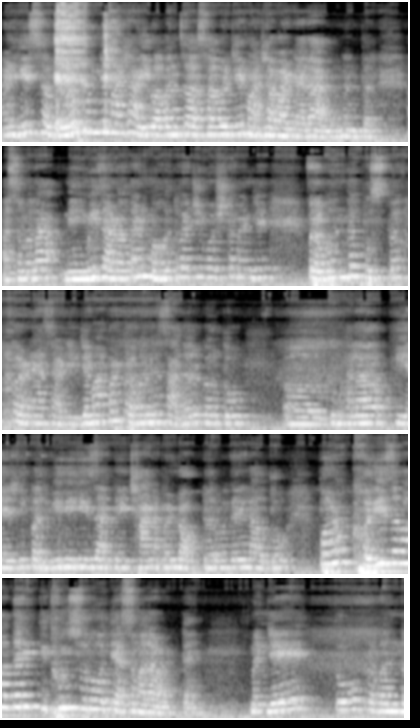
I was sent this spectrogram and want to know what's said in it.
आणि हे सगळं पुण्य माझ्या आईबाबांचं असावं जे माझ्या वाट्याला आलं नंतर. असं मला नेहमी जाणवतं. आणि महत्वाची गोष्ट म्हणजे प्रबंध पुस्तक करण्यासाठी. जेव्हा आपण प्रबंध सादर करतो तुम्हाला पी एच डी पदवी दिली जाते छान आपण डॉक्टर वगैरे लावतो. पण खरी जबाबदारी तिथून सुरू होते असं मला वाटतंय. म्हणजे तो प्रबंध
